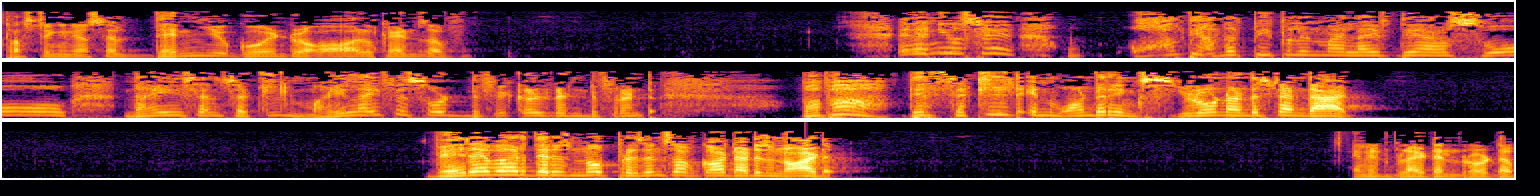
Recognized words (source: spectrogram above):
trusting in yourself, then you go into all kinds of, and then you say, all the other people in my life, they are so nice and settled. My life is so difficult and different. Baba, they're settled in wanderings. You don't understand that. Wherever there is no presence of God, that is not. Enid Blyton wrote a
